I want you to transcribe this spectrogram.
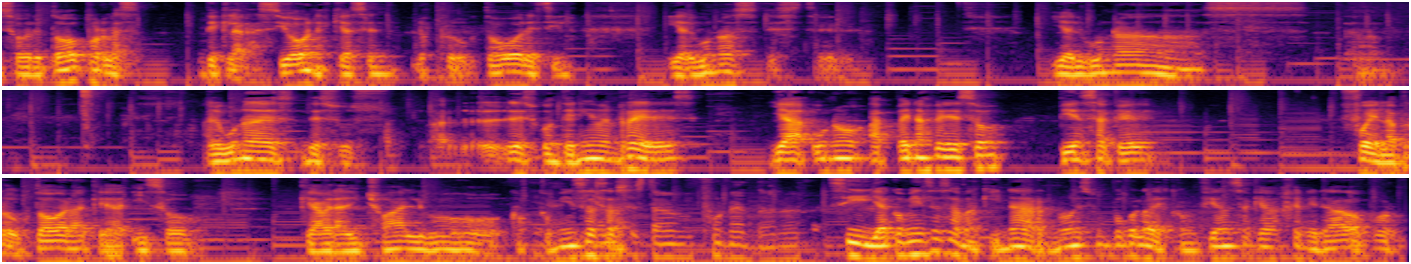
sobre todo por las declaraciones que hacen los productores y, y algunos este, y algunas um, algunas de, sus de su contenido en redes ya uno apenas ve eso piensa que fue la productora que hizo, que habrá dicho algo. Comienzas ya a. se están funando, ¿no? Sí, ya comienzas a maquinar, ¿no? Es un poco la desconfianza que han generado por,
